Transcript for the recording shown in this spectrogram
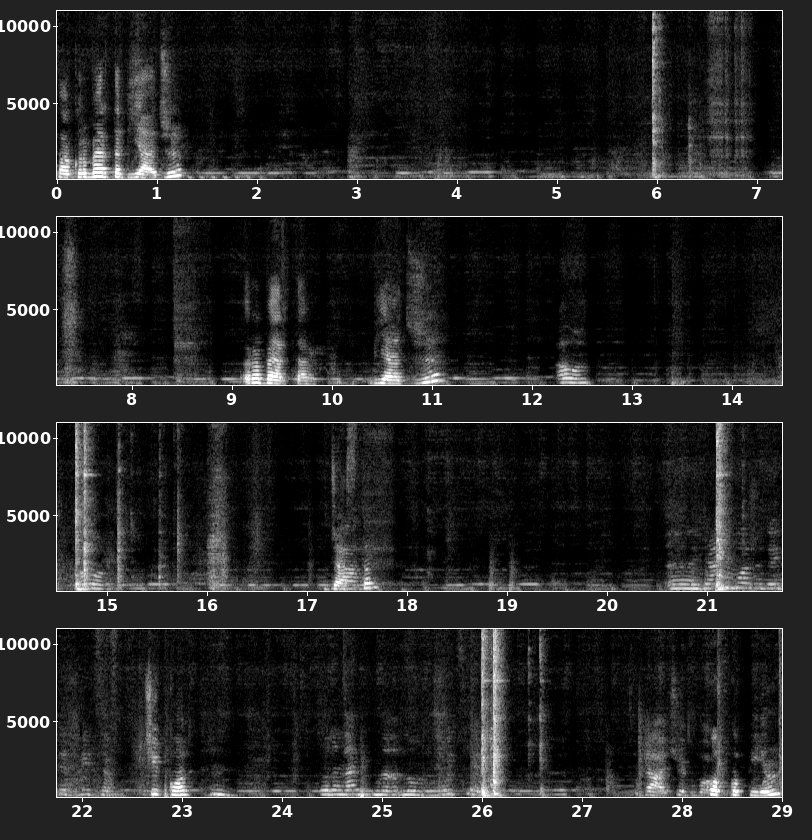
Так, Роберта Б'яджі. Роберта Б'яджі. Алло. Алло. Джастер. Я не можу дойти, дивіться. Чік-код. Тут навіть на ноутбуці. Да, чекбокс. Копкопін.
